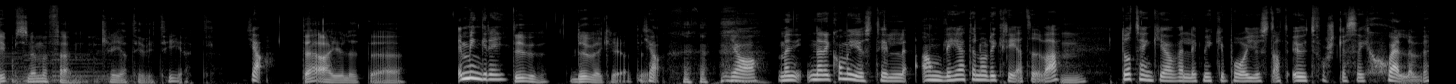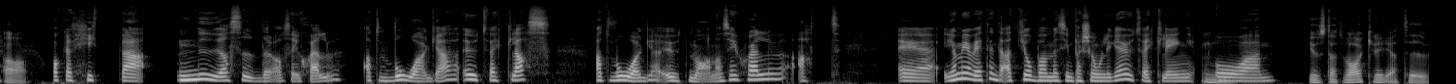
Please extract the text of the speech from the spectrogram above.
Tips nummer fem, kreativitet. Ja. Det är ju lite, Min grej. du, du är kreativ. Ja. ja, men när det kommer just till andligheten och det kreativa, Mm. då tänker jag väldigt mycket på just att utforska sig själv. Ja, och att hitta nya sidor av sig själv. Att våga utvecklas, att våga utmana sig själv, att eh, ja, men jag vet inte, att jobba med sin personliga utveckling Mm. och just att vara kreativ.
